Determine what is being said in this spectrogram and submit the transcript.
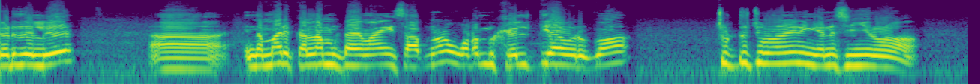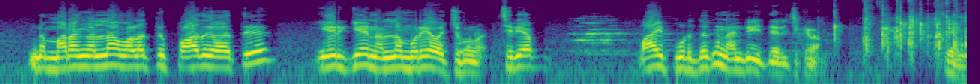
கெடுதல். இந்த மாதிரி கடல மிட்டாய் வாங்கி சாப்பிட்டோம்னா உடம்பு ஹெல்த்தியாகவும் இருக்கும். சுற்றுச்சூழலையும் நீங்கள் என்ன செஞ்சிடணும்? இந்த மரங்கள்லாம் வளர்த்து பாதுகாத்து இயற்கையாக நல்ல முறையாக வச்சுக்கணும். சரியா? வாய்ப்பு கொடுத்ததுக்கு நன்றி தெரிவிச்சுக்கிறேன். சரி.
